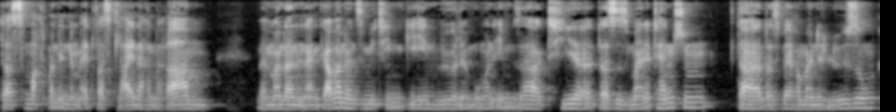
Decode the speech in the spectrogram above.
das macht man in einem etwas kleineren Rahmen. Wenn man dann in ein Governance-Meeting gehen würde, wo man eben sagt, hier, das ist meine Tension, da, das wäre meine Lösung,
